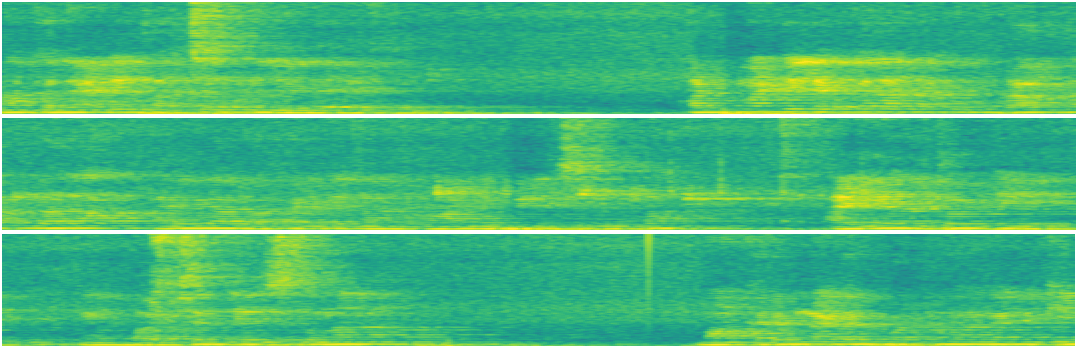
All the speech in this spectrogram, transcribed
నాకు అలాంటి పరిచయం లేదు అయ్యారు అటువంటి లెక్కల నాకు ప్రార్థన ద్వారా అయ్యగారు అక్కడికి నన్ను ఆయన పిలిచిందా అయ్యారుతోటి నేను పరిచయం చేసుకున్నాను మా కరీంనగర్ పట్టణానికి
